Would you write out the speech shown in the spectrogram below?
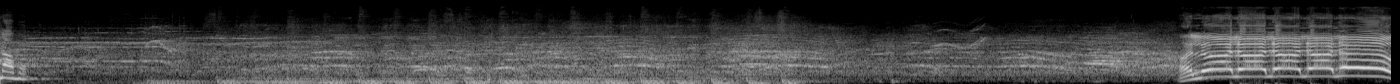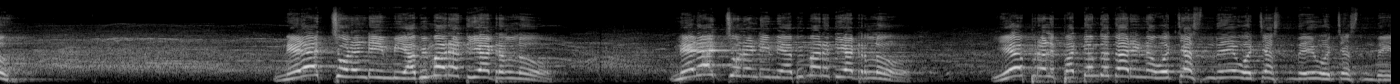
కోరుతున్నాము hello hello hello hello hello. చూడండి మీ అభిమాన థియేటర్లో. నెడే చూడండి మీ అభిమాన థియేటర్లో. ఏప్రిల్ పద్దెనిమిదో తారీఖున వచ్చేస్తుంది వచ్చేస్తుంది వచ్చేస్తుంది.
